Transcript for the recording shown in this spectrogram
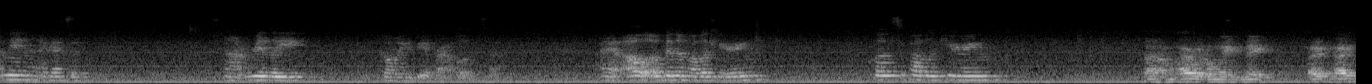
I mean, I guess it- it's not really going to be a problem, so. I, I'll open the public hearing, close the public hearing. Um, I would only make, I, I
